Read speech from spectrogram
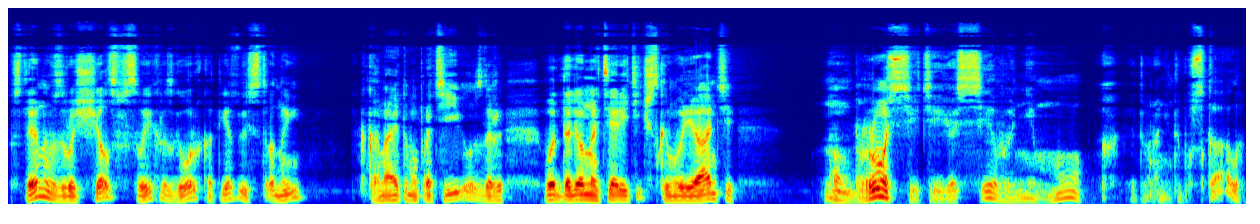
постоянно возвращался в своих разговорах к отъезду из страны, как она этому противилась, даже в отдаленно-теоретическом варианте. Но бросить ее Сева не мог, этого она не допускала.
